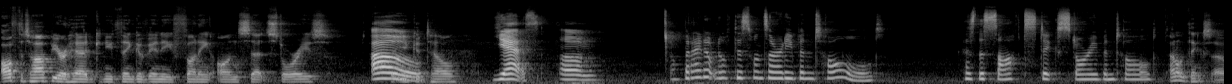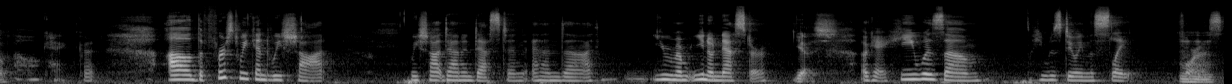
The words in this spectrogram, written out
off the top of your head, can you think of any funny on-set stories that Oh, you could tell? yes. Um, but I don't know if this one's already been told. Has the soft stick story been told? I don't think so. Oh, okay, good. Uh, the first weekend we shot, we shot down in Destin, and uh, I think you remember, you know, Nestor. Yes. Okay, he was um, he was doing the slate for us,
